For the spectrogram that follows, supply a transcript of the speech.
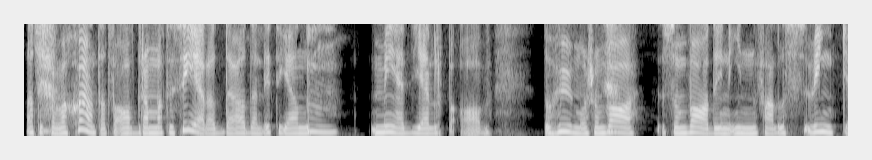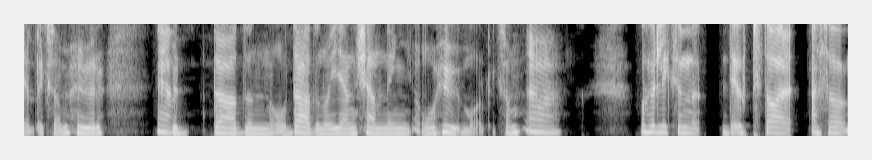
Att det kan vara skönt att få avdramatisera döden lite grann Mm. med hjälp av då humor som var, som var din infallsvinkel. Liksom. Hur, Ja. hur döden och döden och igenkänning och humor. Liksom. Ja. Och hur liksom det uppstår, alltså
